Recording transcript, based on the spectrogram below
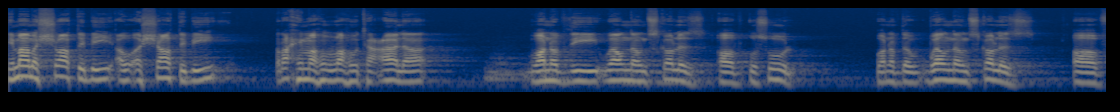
Imam al-Shatibi or al-Shatibi rahimahullah ta'ala one of the well-known scholars of usul one of the well-known scholars of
